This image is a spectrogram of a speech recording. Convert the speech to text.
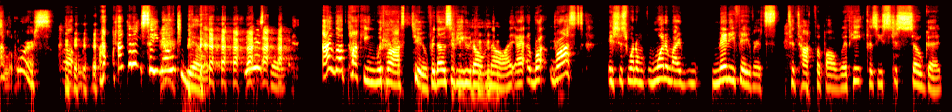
of course. How can i say no to you? Seriously. I love talking with ross too for those of you who don't know. I, I, ross is just one of one of my many favorites to talk football with. He because he's just so good.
